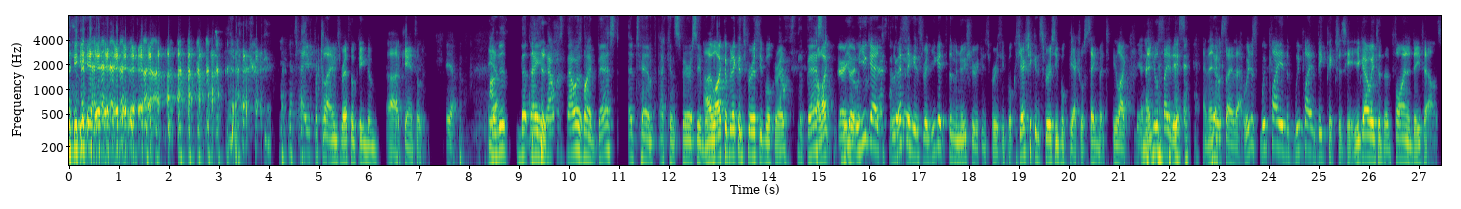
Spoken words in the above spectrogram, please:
Dave proclaims Wrestle Kingdom uh, cancelled. yeah. I'm just that they that was that was my best attempt at conspiracy. I like a bit of conspiracy book, That Red. the best. I like Very you, good. well, you get That's the a good best thing thing. is Red. You get to the minutiae of conspiracy book because you actually conspiracy book the actual segment. He like, Yeah. and then he'll say this, and then Yeah. he'll say that. We just we play the we play the big pictures here. You go into the finer details.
